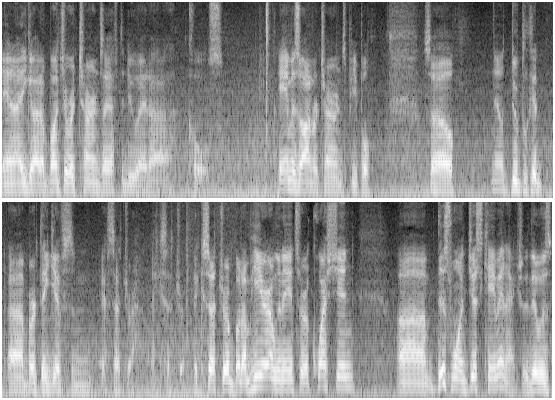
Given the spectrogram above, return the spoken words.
and I got a bunch of returns I have to do at uh, Kohl's. Amazon returns, people. So, you know, duplicate uh, birthday gifts and etc. etc. etc. But I'm here. I'm going to answer a question. Um, this one just came in actually. There was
